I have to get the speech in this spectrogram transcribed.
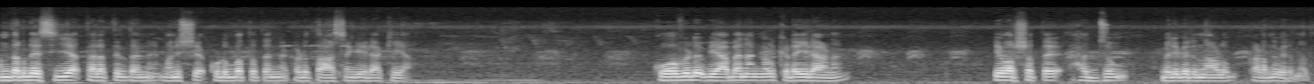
അന്തർദേശീയ തലത്തിൽ തന്നെ മനുഷ്യ കുടുംബത്തെ തന്നെ കടുത്ത ആശങ്കയിലാക്കിയ കോവിഡ് വ്യാപനങ്ങൾക്കിടയിലാണ് ഈ വർഷത്തെ ഹജ്ജും ബലിപെരുന്നാളും കടന്നു വരുന്നത്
